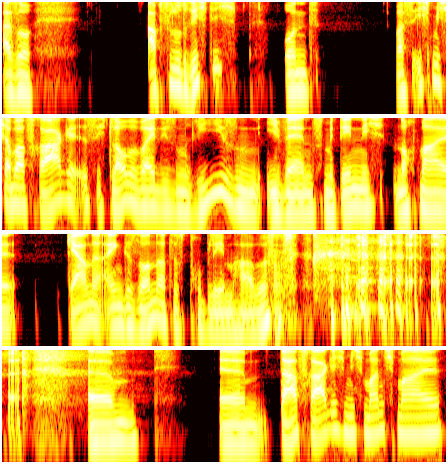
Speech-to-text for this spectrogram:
Also absolut richtig. Und was ich mich aber frage, ist, ich glaube, bei diesen Riesen-Events, mit denen ich nochmal gerne ein gesondertes Problem habe, ähm, ähm, da frage ich mich manchmal,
